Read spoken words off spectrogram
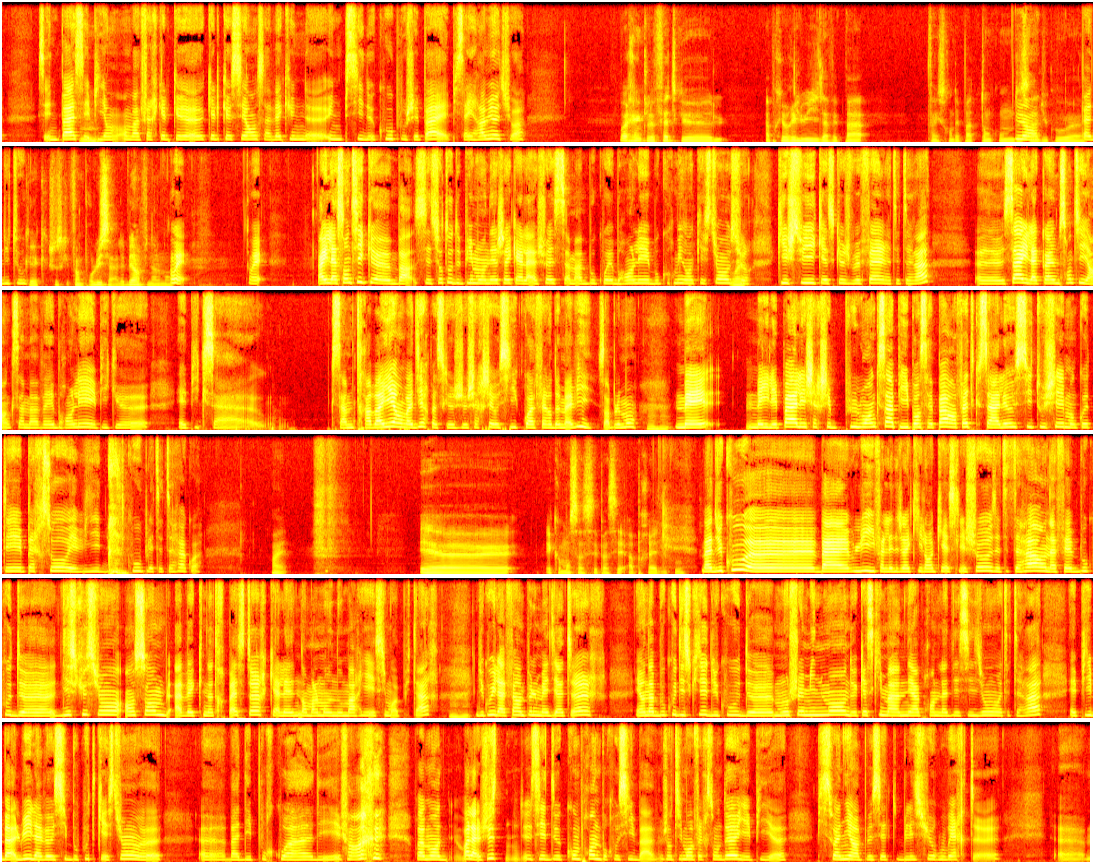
c'est une passe et hmm. puis on, va faire quelques, quelques séances avec une, une psy de couple ou je sais pas et puis ça ira mieux tu vois Ouais, rien que le fait que, a priori, lui, il avait pas. Enfin, il se rendait pas tant compte de Non, ça, du coup. euh, Pas du tout. qu'il y a quelque chose qui... Enfin, pour lui, ça allait bien, finalement. Ouais. Ouais. Ah, il a senti que bah, c'est surtout depuis mon échec à la HES, ça m'a beaucoup ébranlé, beaucoup remis en question Ouais. sur qui je suis, qu'est-ce que je veux faire, etc. Euh, ça, il a quand même senti hein, que ça m'avait ébranlé et puis que, et puis que ça, que ça me travaillait, on va dire, parce que je cherchais aussi quoi faire de ma vie, simplement. Mhm. Mais, mais il n'est pas allé chercher plus loin que ça. Puis il pensait pas, en fait, que ça allait aussi toucher mon côté perso et vie, vie de couple, etc. Quoi. Et, euh, et comment ça s'est passé après, du coup? Bah du coup, euh, bah lui, il fallait déjà qu'il encaisse les choses, etc. On a fait beaucoup de discussions ensemble avec notre pasteur qui allait normalement nous marier six mois plus tard. Mhm. Du coup, il a fait un peu le médiateur. Et on a beaucoup discuté du coup de mon cheminement, de qu'est-ce qui m'a amené à prendre la décision, etc. Et puis bah lui, il avait aussi beaucoup de questions, euh, euh, bah, des pourquoi, des, enfin vraiment, voilà, juste essayer de comprendre pour aussi bah, gentiment faire son deuil et puis euh, puis soigner un peu cette blessure ouverte. euh,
